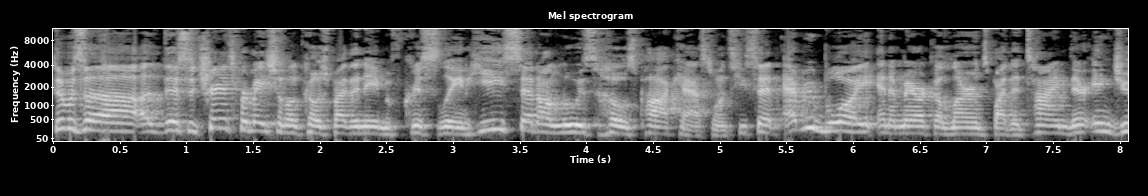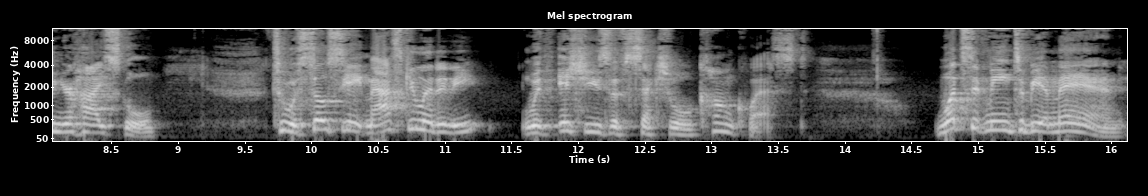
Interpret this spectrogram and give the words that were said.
there was a there's a transformational coach by the name of Chris Lee, and he said on Lewis Howes' podcast once. He said every boy in America learns by the time they're in junior high school to associate masculinity with issues of sexual conquest. What's it mean to be a man?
